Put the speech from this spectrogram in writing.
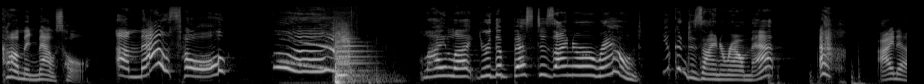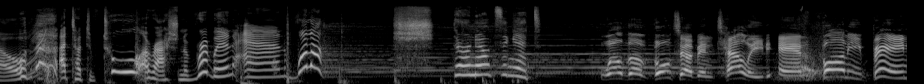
common mouse hole. A mouse hole? Lila, you're the best designer around. You can design around that. I know. A touch of tulle, a ration of ribbon, and voila! Shh, they're announcing it. Well, the votes have been tallied, and Bonnie Bane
